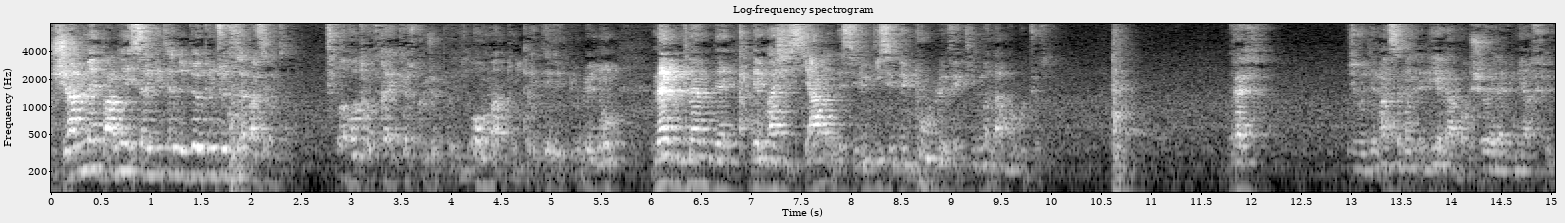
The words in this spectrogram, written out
Jamais parmi les serviteurs de Dieu, quelque chose ne s'est passé comme ça. Votre frère, qu'est-ce que je peux dire? On m'a tout traité de tous les noms. Même, même des, des magiciens, de celui qui se dédouble, effectivement, dans beaucoup de choses. Bref, je vous demande seulement de lire la brochure et la lumière fut.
